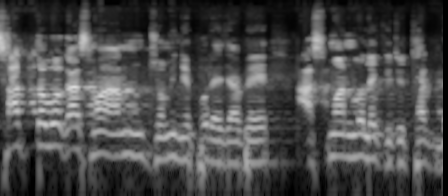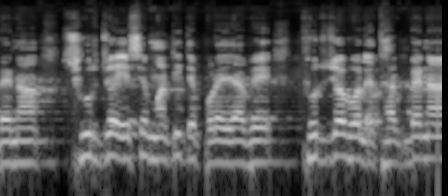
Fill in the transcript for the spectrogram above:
সাতবক আসমান জমিনে পড়ে যাবে আসমান বলে কিছু থাকবে না, সূর্য এসে মাটিতে পড়ে যাবে, সূর্য বলে থাকবে না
